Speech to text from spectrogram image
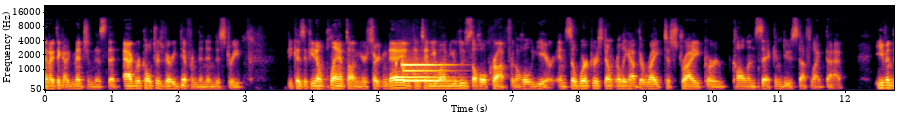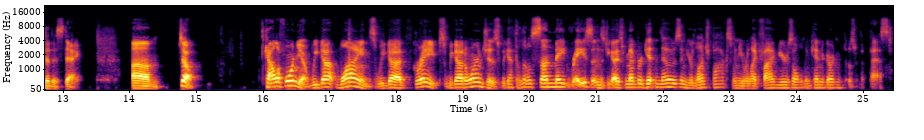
and I think I mentioned this, that agriculture is very different than industry because if you don't plant on your certain day and continue on, you lose the whole crop for the whole year. And so workers don't really have the right to strike or call in sick and do stuff like that, even to this day. Um, so California, we got wines, we got grapes, we got oranges, we got the little Sun-Maid raisins. You guys remember getting those in your lunchbox when you were like five years old in kindergarten? Those were the best.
